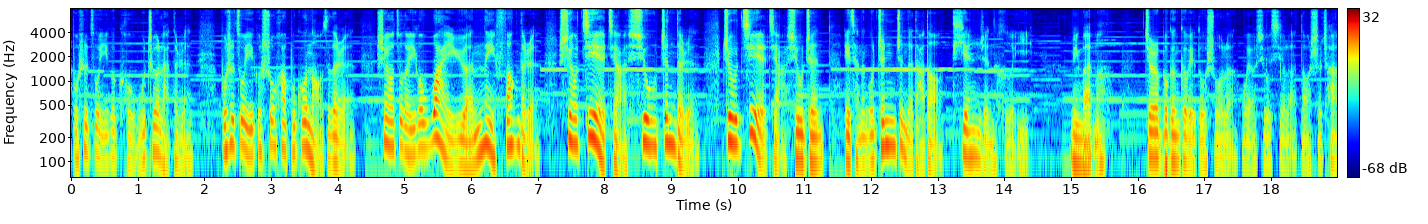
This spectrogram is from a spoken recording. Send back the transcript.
不是做一个口无遮拦的人，不是做一个说话不过脑子的人，是要做到一个外圆内方的人，是要借假修真的人。只有借假修真，你才能够真正的达到天人合一，明白吗？今儿不跟各位多说了，我要休息了，到时差，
